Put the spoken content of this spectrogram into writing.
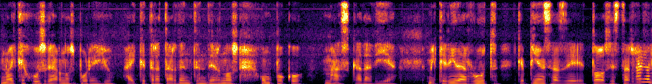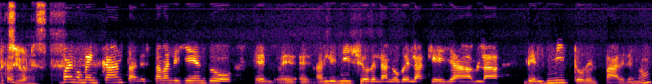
No hay que juzgarnos por ello, hay que tratar de entendernos un poco más cada día. Mi querida Ruth, ¿qué piensas de todas estas pues, reflexiones? Bueno, me encantan. Estaba leyendo eh, al inicio de la novela que ella habla del mito del padre, ¿no?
